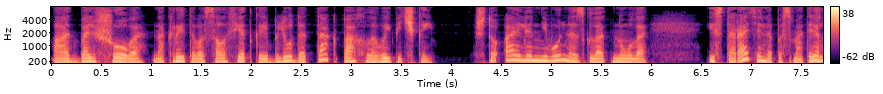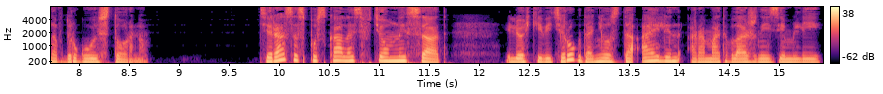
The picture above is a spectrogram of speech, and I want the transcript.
а от большого, накрытого салфеткой блюда так пахло выпечкой, что Айлен невольно сглотнула и старательно посмотрела в другую сторону. Терраса спускалась в темный сад, и легкий ветерок донес до Айлен аромат влажной земли,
